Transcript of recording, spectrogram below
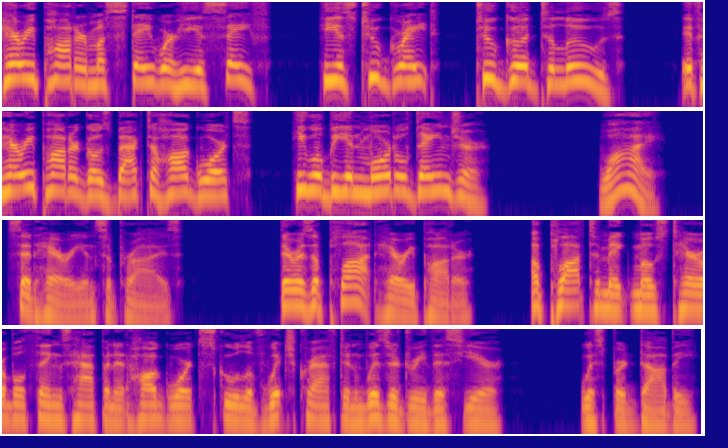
Harry Potter must stay where he is safe. He is too great, too good to lose. If Harry Potter goes back to Hogwarts, he will be in mortal danger. Why? said Harry in surprise. There is a plot, Harry Potter. A plot to make most terrible things happen at Hogwarts School of Witchcraft and Wizardry this year, whispered Dobby,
